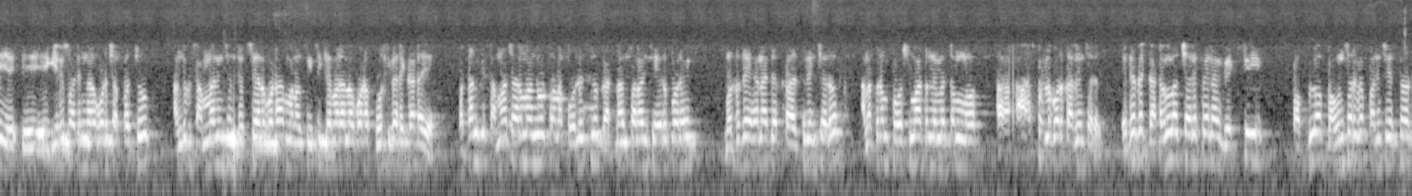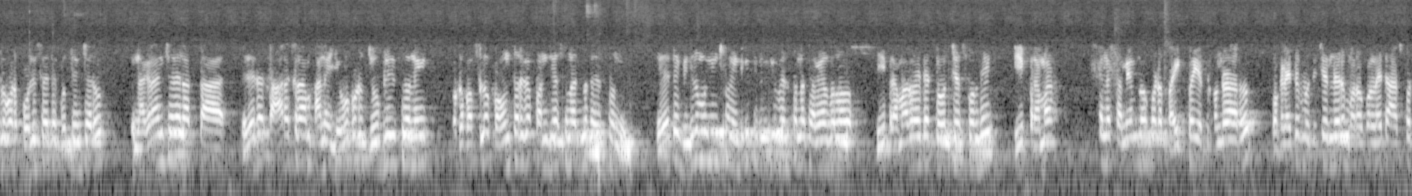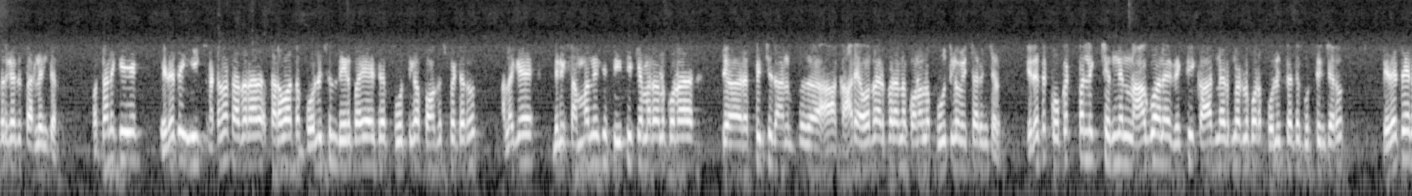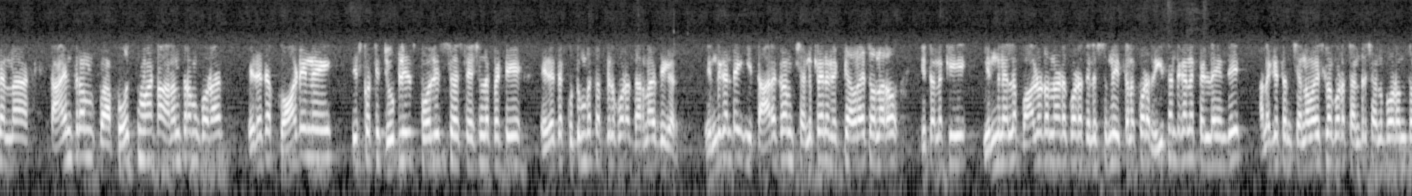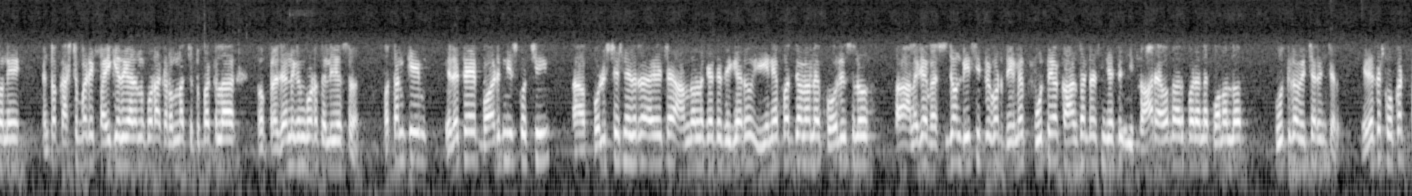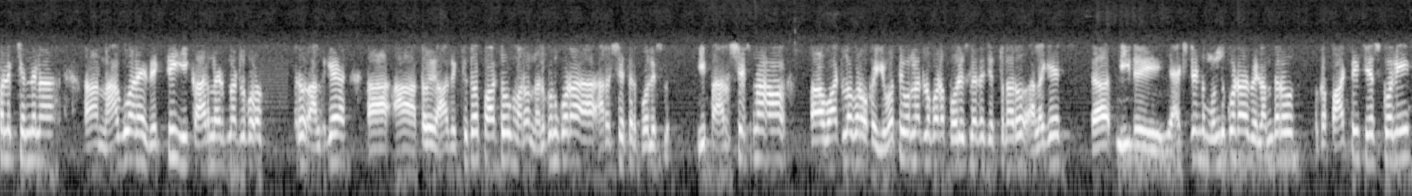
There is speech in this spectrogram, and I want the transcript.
ఎగిరి పడిందని కూడా చెప్పొచ్చు. అందుకు సంబంధించిన దృశ్యాలు కూడా మనం సీసీ కెమెరాలో కూడా పూర్తిగా రికార్డ్ అయ్యాయి. మొత్తానికి సమాచారం అందుకున్న పోలీసులు ఘటనా స్థలం చేరుకొని మృతదేహాన్ని అయితే పరిశీలించారు. అనంతరం పోస్ట్ మార్టం నిమిత్తం హాస్పిటల్ కూడా తరలించారు. ఏదైతే ఘటనలో చనిపోయిన వ్యక్తి పబ్లో బౌన్సర్గా పనిచేస్తున్నట్లు కూడా పోలీసులు అయితే గుర్తించారు. ఈ నగరానికి చెందిన తా- ఏదైతే తారక్ రామ్ అనే యువకుడు జూబ్లీస్లోని ఒక పబ్లో బౌన్సర్గా పనిచేస్తున్నట్లు తెలుస్తుంది. ఏదైతే విధులు ముగించుకొని ఇంటికి తిరిగి వెళ్తున్న సమయంలో ఈ ప్రమాదం అయితే చోటు చేసుకుంది. ఈ ప్రమాదం చేస్తున్న సమయంలో కూడా బైక్ పై ఎదుర్కొన్నారు ఒకరైతే మృతి చెందారు మరొకరిని అయితే ఆసుపత్రికి అయితే తరలించారు. మొత్తానికి ఏదైతే ఈ ఘటన తర్వాత పోలీసులు దీనిపై అయితే పూర్తిగా ఫోకస్ పెట్టారు. అలాగే దీనికి సంబంధించి సీసీ కెమెరాలు కూడా రప్పించి దాని ఆ కారు ఎవరు నడిపారన్న కోణంలో పూర్తిగా విచారించారు. ఏదైతే కోకట్పల్లికి చెందిన నాగు అనే వ్యక్తి కారు నడిపినట్లు కూడా పోలీసులు అయితే గుర్తించారు. ఏదైతే నిన్న సాయంత్రం పోస్ట్ మార్టం అనంతరం కూడా ఏదైతే బాడీని తీసుకొచ్చి జూబ్లీస్ పోలీస్ స్టేషన్లో పెట్టి ఏదైతే కుటుంబ సభ్యులు కూడా ధర్నా దిగారు. ఎందుకంటే ఈ తారకం చనిపోయిన వ్యక్తి ఎవరైతే ఉన్నారో ఇతనికి ఎనిమిది నెలల బాలుడు ఉన్నాడో కూడా తెలుస్తుంది. ఇతనికి కూడా రీసెంట్ గానే పెళ్ళయింది. అలాగే ఇతను చిన్న వయసులో కూడా తండ్రి చనిపోవడంతో ఎంతో కష్టపడి పైకి ఎదిగాడని కూడా అక్కడ ఉన్న చుట్టుపక్కల ప్రజానికం కూడా తెలియజేస్తున్నారు. మొత్తానికి ఏదైతే బాడీని తీసుకొచ్చి పోలీస్ స్టేషన్ ఎదురు అయితే ఆందోళనకు అయితే దిగారు. ఈ నేపథ్యంలోనే పోలీసులు అలాగే వెస్ట్ జోన్ డీసీపీ కూడా దీని మీద పూర్తిగా కాన్సన్ట్రేషన్ చేసి ఈ కారు ఎవరు నడిపాడనే కోణంలో పూర్తిగా విచారించారు. ఏదైతే కుకట్పల్లికి చెందిన నాగు అనే వ్యక్తి ఈ కారు నడిపినట్లు కూడా అలాగే ఆ, ఆ అతను ఆ వ్యక్తితో పాటు మరో నలుగురు కూడా అరెస్ట్ చేశారు పోలీసులు. ఈ అరెస్ట్ చేసిన వాటిలో కూడా ఒక యువతి ఉన్నట్లు కూడా పోలీసులు అయితే చెప్తున్నారు. అలాగే ఇది యాక్సిడెంట్ ముందు కూడా వీళ్ళందరూ ఒక పార్టీ చేసుకొని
